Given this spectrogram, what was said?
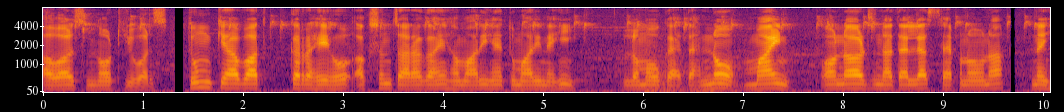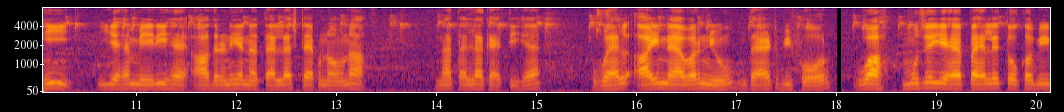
ours not yours तुम क्या बात कर रहे हो? अक्सन चारागाहें हमारी हैं, तुम्हारी नहीं? लोमो कहता है no mine honoured Natalya Stepanovna. नहीं, यह मेरी है, आदरणीय नतैला स्टेपनोना। नतैला कहती है well I never knew that before वाह, मुझे यह पहले तो कभी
